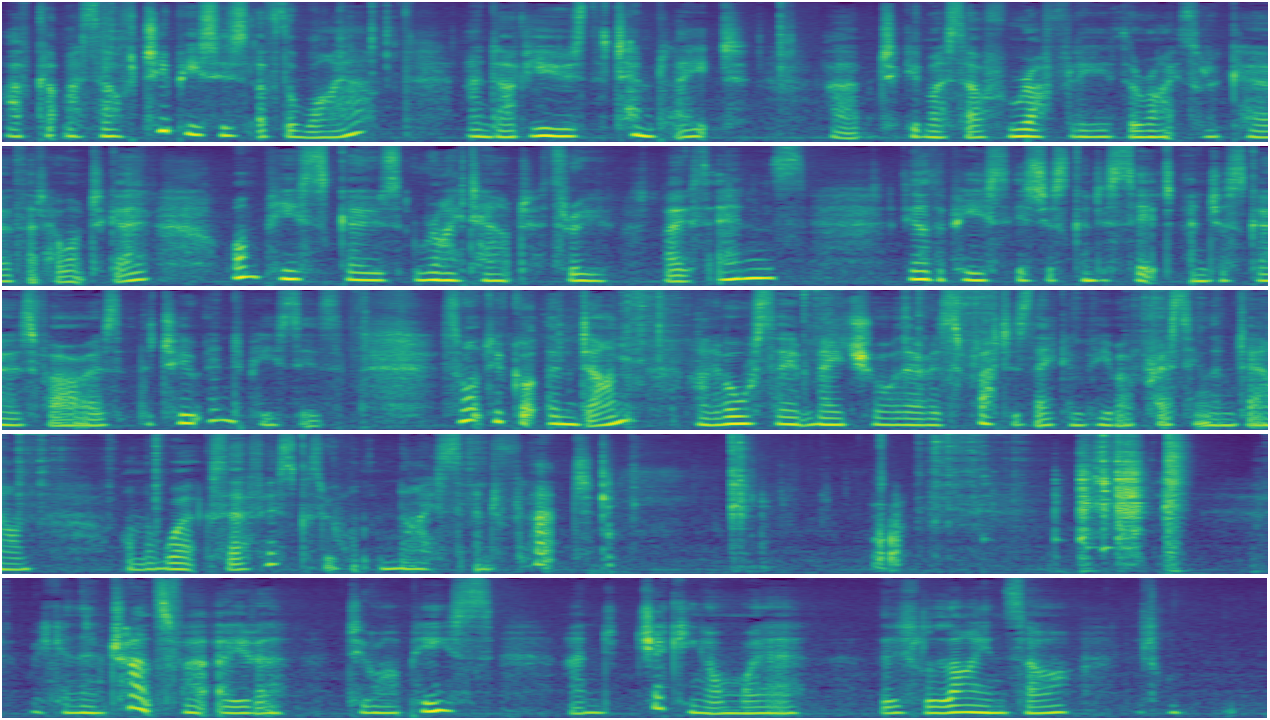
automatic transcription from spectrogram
I've cut myself two pieces of the wire and I've used the template uh, to give myself roughly the right sort of curve that I want to go. One piece goes right out through both ends, the other piece is just going to sit and just go as far as the two end pieces. So once we've got them done, and I've also made sure they're as flat as they can be by pressing them down on the work surface because we want them nice and flat. We can then transfer over to our piece and checking on where the little lines are, little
